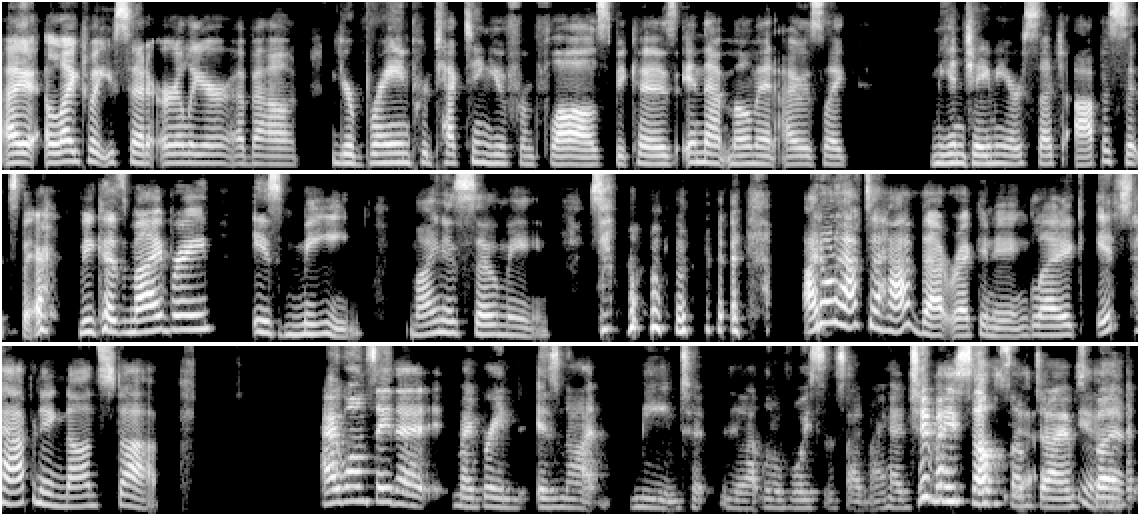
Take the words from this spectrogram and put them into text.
I, I liked what you said earlier about your brain protecting you from flaws because in that moment I was like, me and Jamie are such opposites there because my brain is mean. Mine is so mean. So I don't have to have that reckoning. Like it's happening nonstop. I won't say that my brain is not mean to you know, that little voice inside my head to myself sometimes, yeah, yeah. but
